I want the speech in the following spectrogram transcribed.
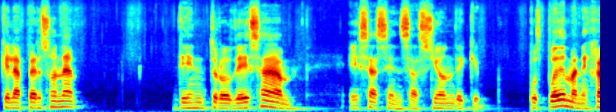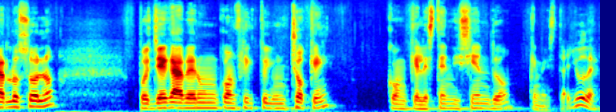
que la persona dentro de esa, esa sensación de que pues puede manejarlo solo, pues llega a haber un conflicto y un choque con que le estén diciendo que necesita ayuda.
